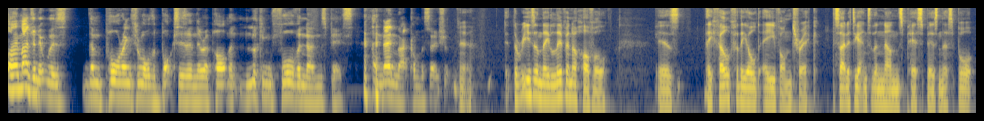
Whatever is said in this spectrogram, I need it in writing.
I imagine it was them pouring through all the boxes in their apartment looking for the nun's piss, and then that conversation. yeah, the reason they live in a hovel is they fell for the old Avon trick, decided to get into the nun's piss business, bought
